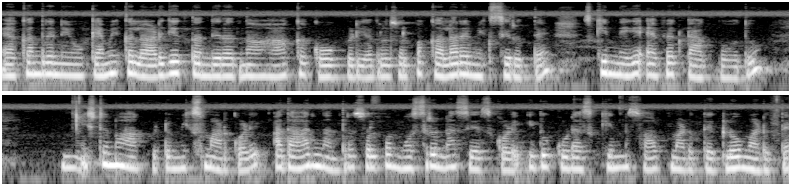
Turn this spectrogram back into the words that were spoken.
ಯಾಕಂದರೆ ನೀವು ಕೆಮಿಕಲ್ ಅಡುಗೆಗೆ ತಂದಿರೋದನ್ನ ಹಾಕಕ್ಕೆ ಹೋಗಬೇಡಿ. ಅದ್ರಲ್ಲಿ ಸ್ವಲ್ಪ ಕಲರೇ ಮಿಕ್ಸ್ ಇರುತ್ತೆ. ಸ್ಕಿನ್ನಿಗೆ ಎಫೆಕ್ಟ್ ಆಗ್ಬೋದು. ಇಷ್ಟನ್ನು ಹಾಕಿಬಿಟ್ಟು ಮಿಕ್ಸ್ ಮಾಡ್ಕೊಳ್ಳಿ. ಅದಾದ ನಂತರ ಸ್ವಲ್ಪ ಮೊಸರನ್ನ ಸೇರಿಸ್ಕೊಳ್ಳಿ. ಇದು ಕೂಡ ಸ್ಕಿನ್ ಸಾಫ್ಟ್ ಮಾಡುತ್ತೆ ಗ್ಲೋ ಮಾಡುತ್ತೆ.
